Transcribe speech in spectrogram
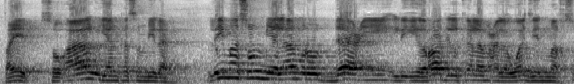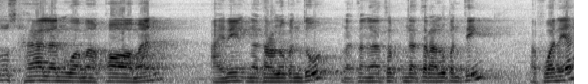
Baik, soal yang kesembilan. Lima sumyal amru da'i li iradil kalam ala wajhin makhsus halan wa maqaman. Ah, ini nggak terlalu pentu, nggak terlalu penting. Afwan ya.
